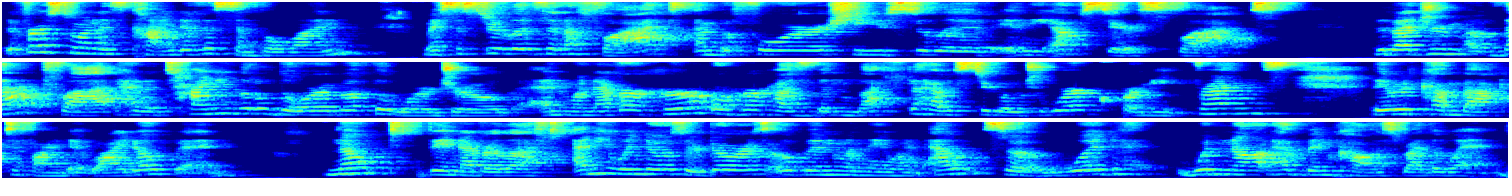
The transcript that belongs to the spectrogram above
The first one is kind of a simple one. My sister lives in a flat, and before she used to live in the upstairs flat. The bedroom of that flat had a tiny little door above the wardrobe, and whenever her or her husband left the house to go to work or meet friends, they would come back to find it wide open. Note, they never left any windows or doors open when they went out, so it would would not have been caused by the wind.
